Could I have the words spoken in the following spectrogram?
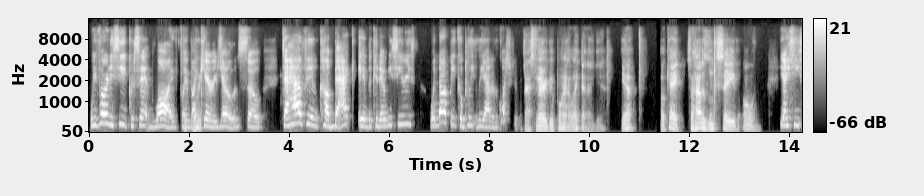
we've already seen Krrsantan live played by. Carey Jones. So to have him come back in the Kenobi series would not be completely out of the question. That's a very good point. I like that idea. Yeah. Okay. So how does Luke save Owen? Yeah, he's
